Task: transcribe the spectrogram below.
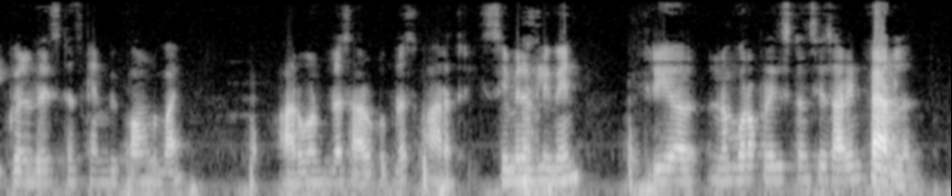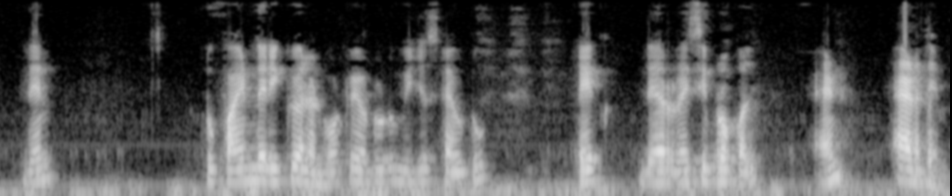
equivalent resistance can be found by r1 plus r2 plus r3 similarly when three uh, number of resistances are in parallel then to find their equivalent what we have to do we just have to take their reciprocal and add them.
